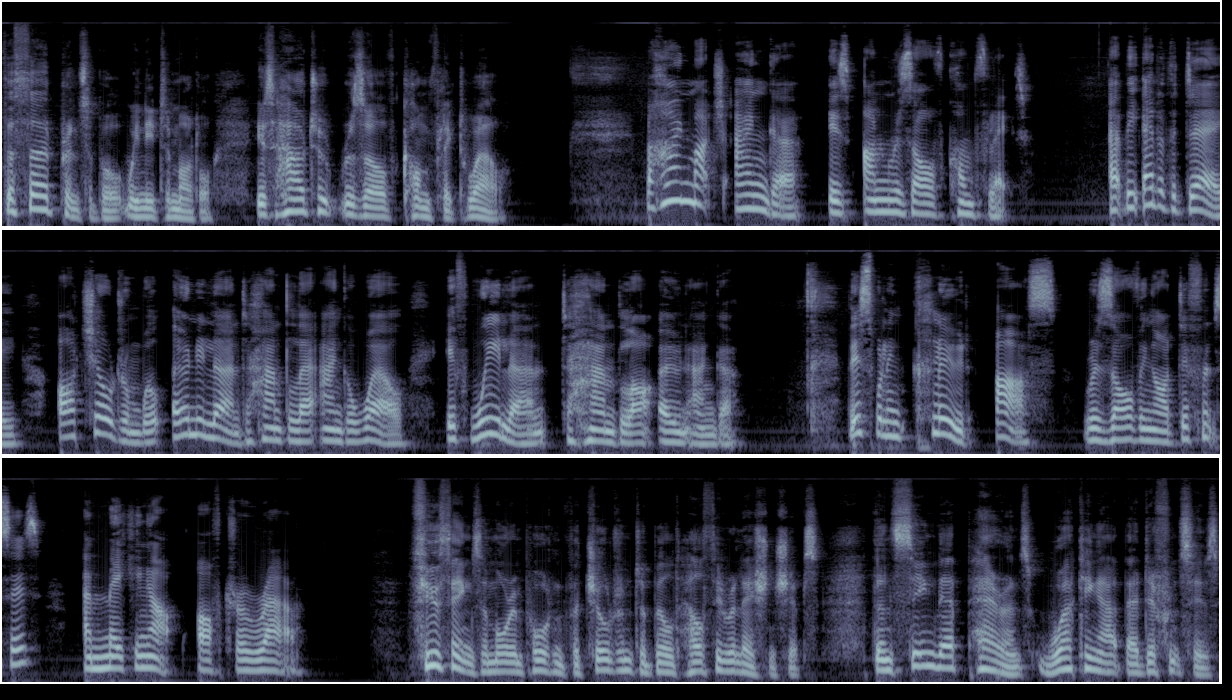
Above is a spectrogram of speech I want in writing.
The third principle we need to model is how to resolve conflict well. Behind much anger is unresolved conflict. At the end of the day, our children will only learn to handle their anger well if we learn to handle our own anger. This will include us resolving our differences and making up after a row. Few things are more important for children to build healthy relationships than seeing their parents working out their differences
